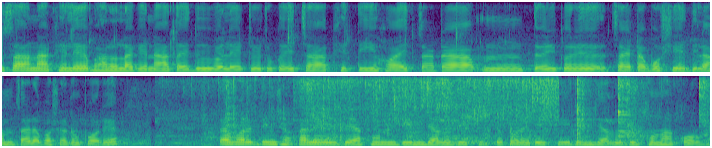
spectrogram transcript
চা না খেলে ভালো লাগে না, তাই দুই বেলা একটু একটু করে চা খেতেই হয়। চাটা তৈরি করে চাটা বসিয়ে দিলাম, চাটা বসানোর পরে। তারপরের দিন সকালে এই যে এখন ডিম আলু দিয়ে সিদ্ধ করে দিয়েছি ডিম আলু দিয়ে ভুনা করব।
